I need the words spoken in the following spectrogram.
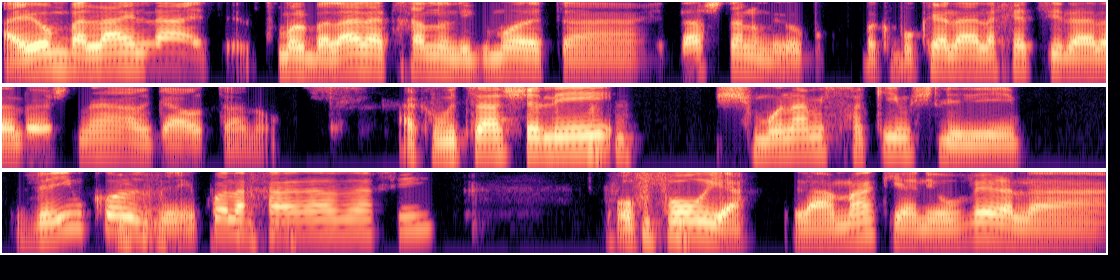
היום בלילה, את- אתמול בלילה התחלנו לגמול את העדה שלנו מבקבוקי לילה, חצי לילה לא ישנה, הרגה אותנו. הקבוצה שלי, שמונה משחקים שליליים. ועם כל זה, עם כל החרא הזה, אחי, אופוריה. למה? כי אני עובר על, ה...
